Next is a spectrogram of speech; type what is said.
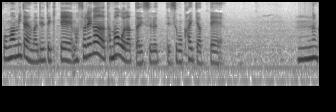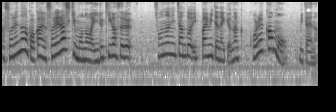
ごまみたいのが出てきて、まあ、それが卵だったりするってすごい書いてあって。うんなんかそれなのか分かんないけどそれらしきものはいる気がする。そんなにちゃんといっぱい見てないけどなんかこれかもみたいな。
